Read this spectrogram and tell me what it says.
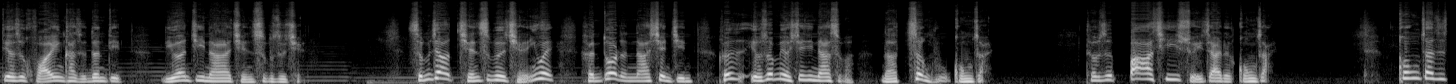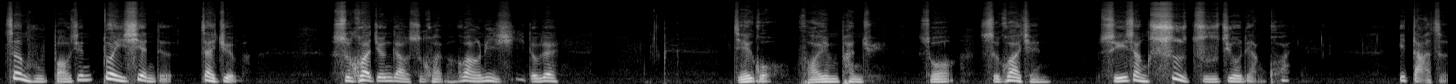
第二是法院开始认定李万基拿的钱是不是钱？什么叫钱是不是钱？因为很多人拿现金，可是有时候没有现金，拿什么？拿政府公债，特别是八七水灾的公债。公债是政府保证兑现的债券嘛，十块就应该有十块嘛，何况利息，对不对？结果法院判决说，十块钱实际上市值只有两块，一打折，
